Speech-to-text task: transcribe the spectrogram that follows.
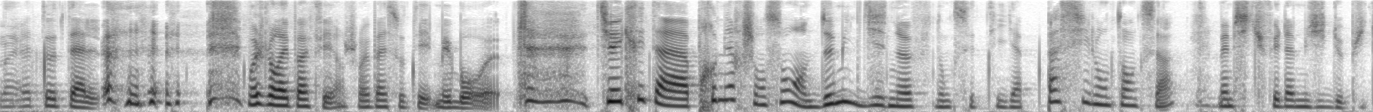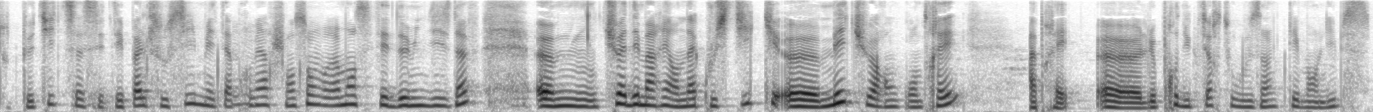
La totale. Moi, je l'aurais pas fait, hein, je n'aurais pas sauté. Mais bon, euh. tu as écrit ta première chanson en 2019, donc c'était il n'y a pas si longtemps que ça. Même si tu fais de la musique depuis toute petite, ça c'était pas le souci. Mais ta première chanson, vraiment, c'était 2019. Euh, tu as démarré en acoustique, euh, mais tu as rencontré après le producteur toulousain Clément Lips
